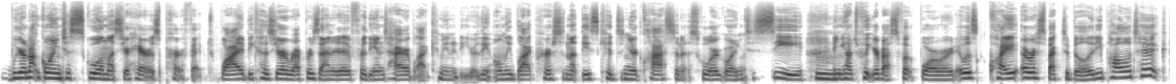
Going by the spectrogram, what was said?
we're not going to school unless your hair is perfect. Why? Because you're a representative for the entire black community. You're the only black person that these kids in your class and at school are going to see, mm. and you have to put your best foot forward. It was quite a respectability politic.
